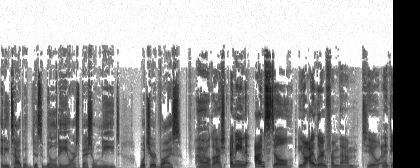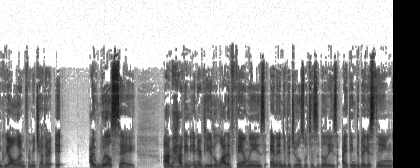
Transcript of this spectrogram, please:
any type of disability or special needs? What's your advice? Oh gosh. I mean, I'm still, you know, I learn from them too. And I think we all learn from each other. It, I will say, um, having interviewed a lot of families and individuals with disabilities, I think the biggest thing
